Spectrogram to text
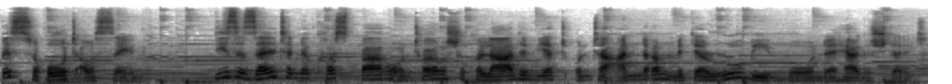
bis rot aussehen. Diese seltene, kostbare und teure Schokolade wird unter anderem mit der Ruby-Bohne hergestellt.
